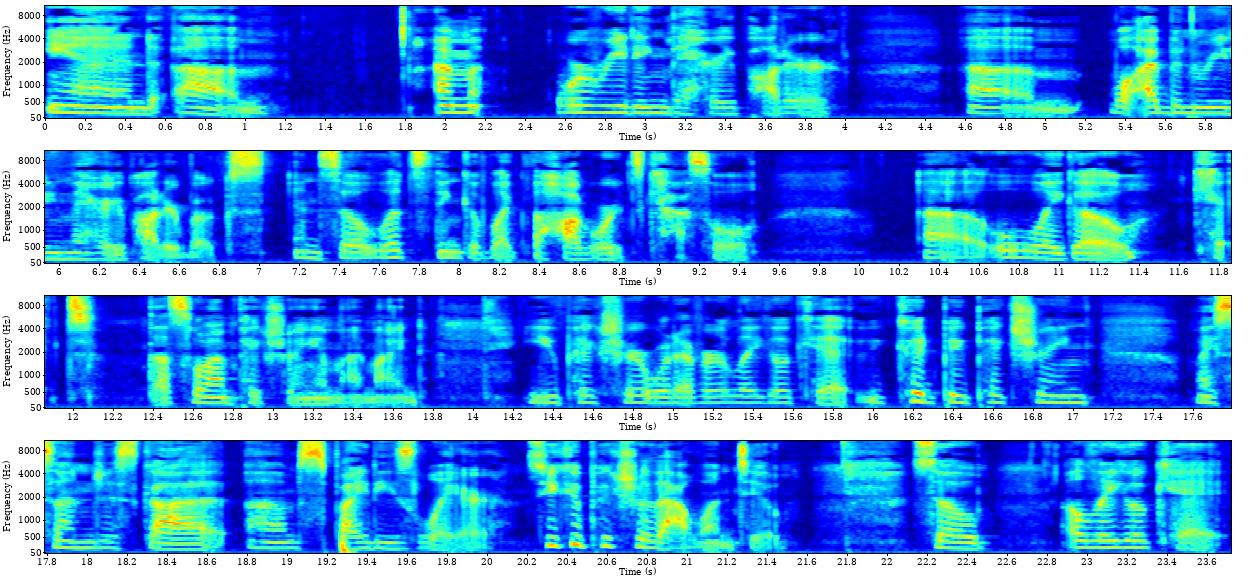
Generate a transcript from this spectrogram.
and um, I'm we're reading the Harry Potter um, well, I've been reading the Harry Potter books. And so let's think of like the Hogwarts Castle uh, Lego kit. That's what I'm picturing in my mind. You picture whatever Lego kit. You could be picturing my son just got um, Spidey's lair. So you could picture that one too. So a Lego kit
